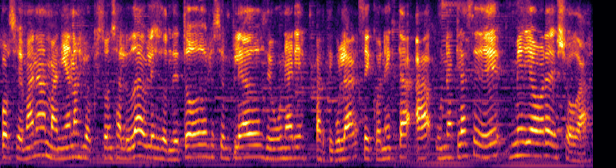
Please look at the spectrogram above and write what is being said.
por semana mañanas lo que son saludables, donde todos los empleados de un área particular se conecta a una clase de media hora de yoga.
